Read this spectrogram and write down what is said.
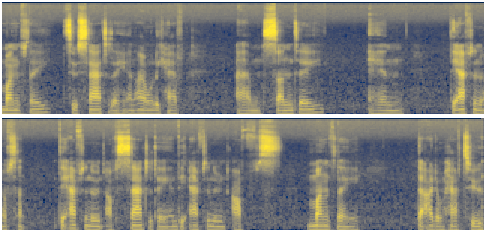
Monday to Saturday, and I only have um, Sunday and the afternoon of sun- the afternoon of Saturday and the afternoon of Monday that I don't have to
